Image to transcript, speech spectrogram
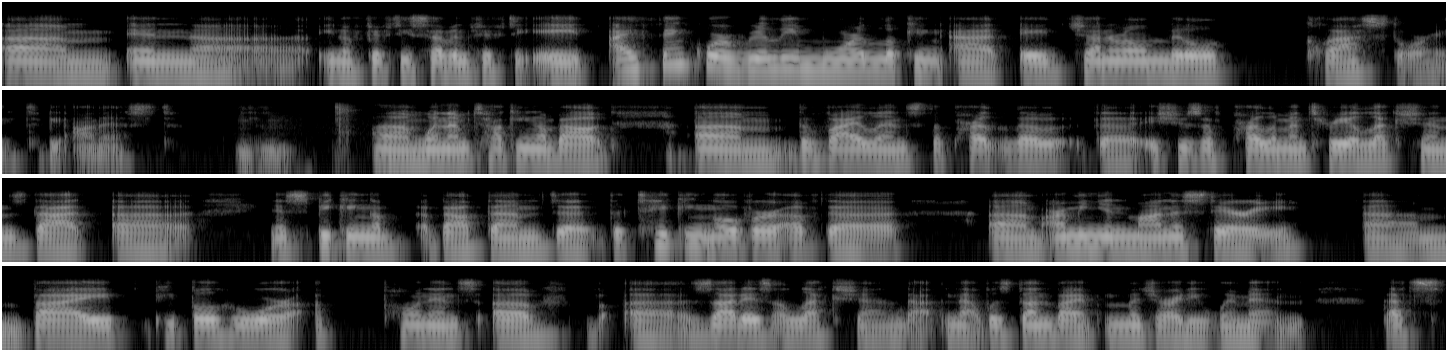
um, in uh, you know 57, 58, I think we're really more looking at a general middle class story, to be honest. Mhm. Um, when I'm talking about um, the violence, the part, the the issues of parliamentary elections, that uh, you know, speaking of, about them, the the taking over of the um, Armenian monastery um, by people who were opponents of uh, Zareh's election. That and that was done by majority women. That's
